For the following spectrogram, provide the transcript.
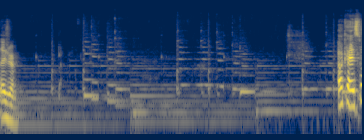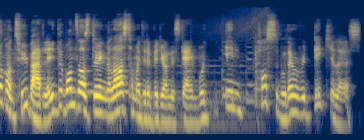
Laser him. Okay, it's not gone too badly. The ones I was doing the last time I did a video on this game were impossible. They were ridiculous.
